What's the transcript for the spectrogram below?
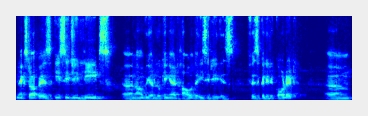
Next up is ECG leads. Uh, now we are looking at how the ECG is physically recorded. Um,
